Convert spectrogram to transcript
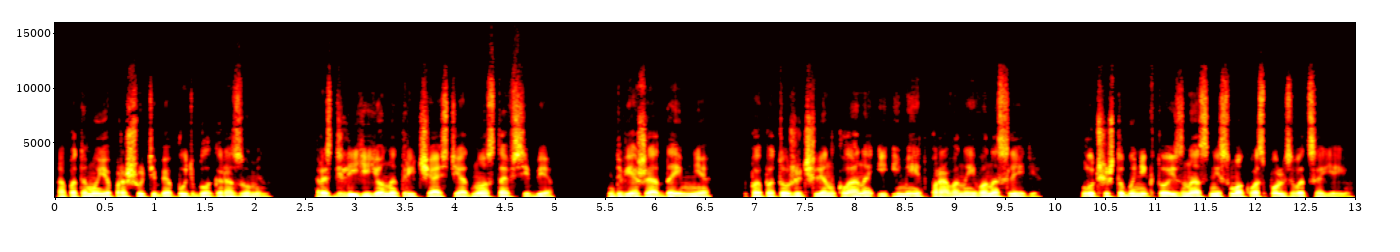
А потому я прошу тебя, будь благоразумен. Раздели ее на три части, одну оставь себе. Две же отдай мне. Пеппа тоже член клана и имеет право на его наследие. Лучше, чтобы никто из нас не смог воспользоваться ею.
